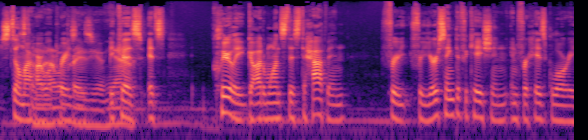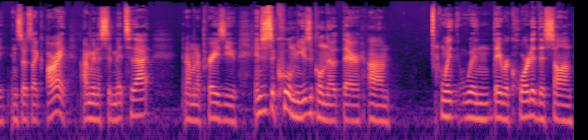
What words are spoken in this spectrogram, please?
Still, my Still heart my will heart will praise, praise you. you. Yeah. Because it's clearly God wants this to happen for for your sanctification and for His glory. And so it's like, all right, I'm going to submit to that, and I'm going to praise you. And just a cool musical note there. Um, when when they recorded this song,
